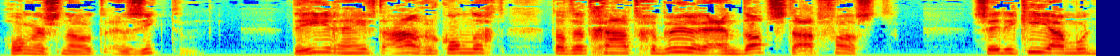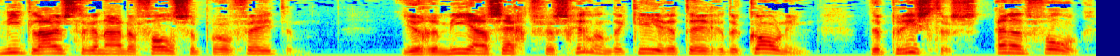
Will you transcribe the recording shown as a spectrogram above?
hongersnood en ziekten? De Heer heeft aangekondigd dat het gaat gebeuren en dat staat vast. Zedekia moet niet luisteren naar de valse profeten. Jeremia zegt verschillende keren tegen de koning, de priesters en het volk,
